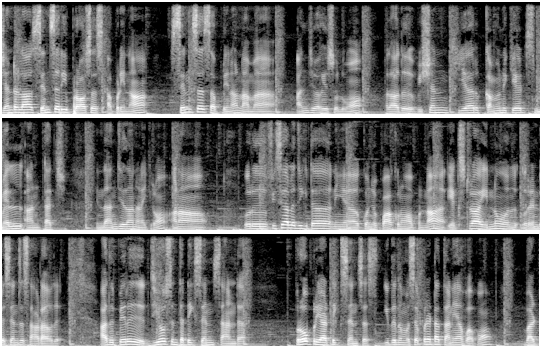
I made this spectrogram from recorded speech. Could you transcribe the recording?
ஜென்ரலாக சென்சரி ப்ராசஸ் அப்படின்னா சென்சஸ் அப்படின்னா நாம் அஞ்சு வகை சொல்லுவோம். அதாவது vision hear communicate smell and touch இந்த அஞ்சு தான் நினைக்கிறோம். ஆனால் ஒரு ஃபிசியாலஜிக்கிட்ட நீங்கள் கொஞ்சம் பார்க்கணும் அப்படின்னா எக்ஸ்ட்ரா இன்னும் ரெண்டு சென்சஸ் ஆட் ஆகுது. அது பேர் geo synthetic sense and proprioceptive senses இது நம்ம செப்பரேட்டாக தனியாக பார்ப்போம். பட்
